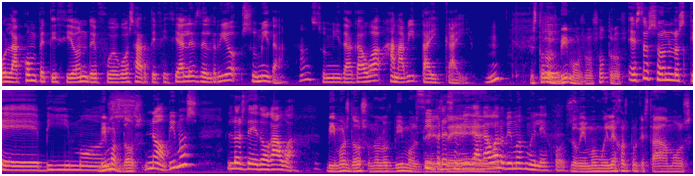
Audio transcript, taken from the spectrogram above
o la competición de fuegos artificiales del río Sumida, ¿no? Sumidagawa Hanabi Taikai. los Eh, vimos nosotros. Estos son los que vimos. Vimos dos. No, vimos los de Dogawa. Vimos dos, uno los vimos Sí, pero desde Sumidagawa el- lo vimos muy lejos. Lo vimos muy lejos porque estábamos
